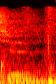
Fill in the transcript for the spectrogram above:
to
